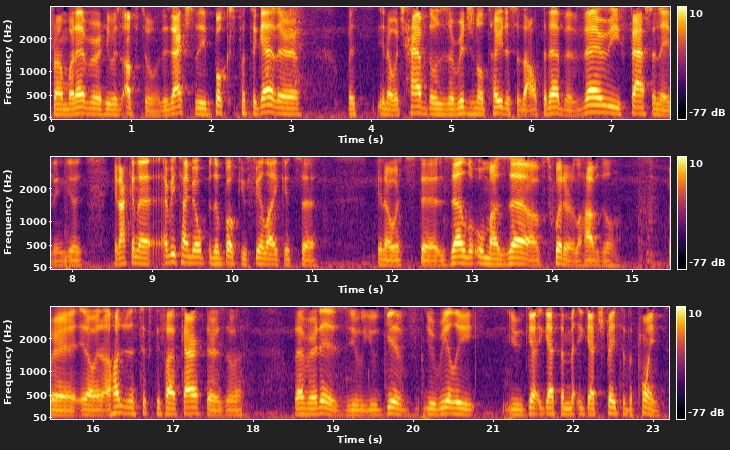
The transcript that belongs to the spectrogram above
from whatever he was up to. There's actually books put together with you know which have those original Titus of the Alter Rebbe. Very fascinating. You, are not gonna every time you open the book, you feel like it's a you know it's the Zel Umazeh of Twitter, Lahavdil, where you know in 165 characters or whatever it is, you you give you really you get you get the you get straight to the point.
